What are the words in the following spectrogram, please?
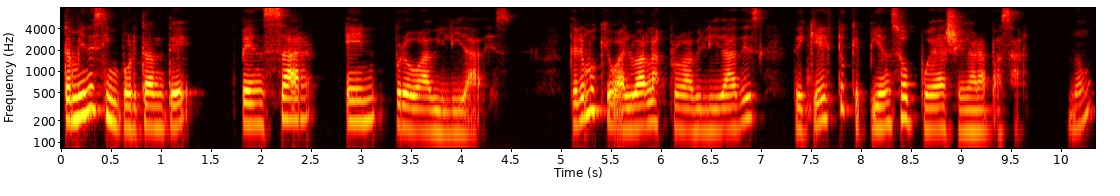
También es importante pensar en probabilidades. Tenemos que evaluar las probabilidades de que esto que pienso pueda llegar a pasar, ¿no?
